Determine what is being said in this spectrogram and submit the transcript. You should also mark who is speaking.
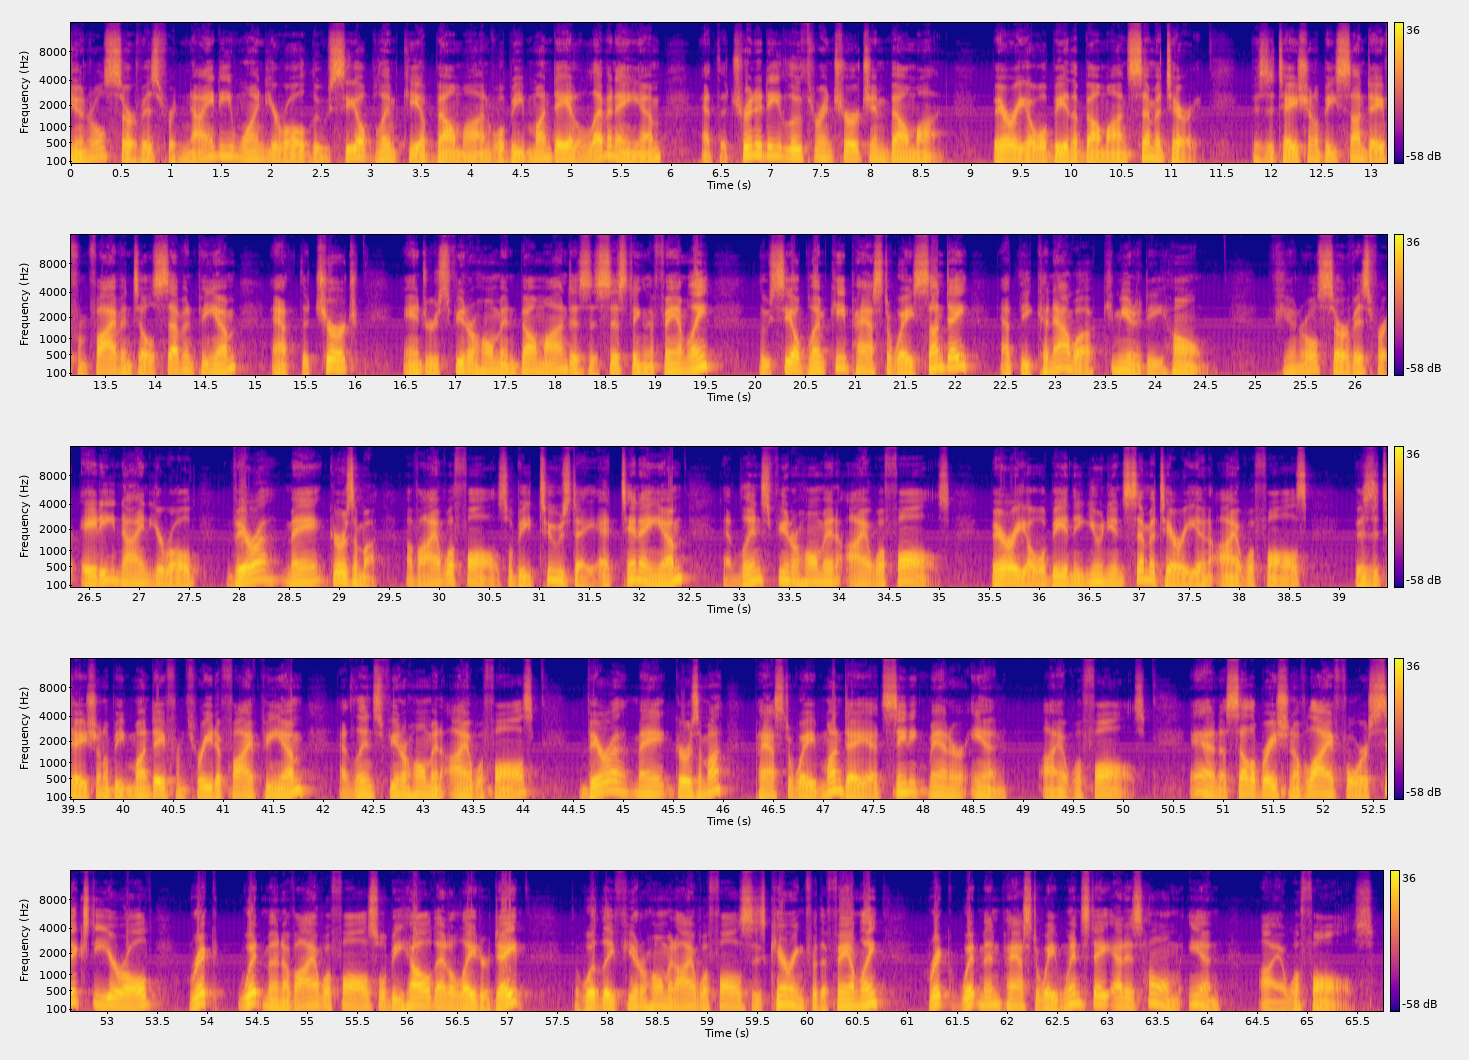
Speaker 1: Funeral service for 91 year old Lucille Blimke of Belmond will be Monday at 11 a.m. at the Trinity Lutheran Church in Belmond. Burial will be in the Belmond Cemetery. Visitation will be Sunday from 5 until 7 p.m. at the church. Andrews Funeral Home in Belmond is assisting the family. Lucille Blimke passed away Sunday at the Kanawha Community Home. Funeral service for 89 year old Vera May Gerzema of Iowa Falls will be Tuesday at 10 a.m. at Lynn's Funeral Home in Iowa Falls. Burial will be in the Union Cemetery in Iowa Falls. Visitation will be Monday from 3 to 5 p.m. at Lynn's Funeral Home in Iowa Falls. Vera May Gerzema passed away Monday at Scenic Manor in Iowa Falls. And a celebration of life for 60 year old Rick Whitman of Iowa Falls will be held at a later date. The Woodley Funeral Home in Iowa Falls is caring for the family. Rick Whitman passed away Wednesday at his home in Iowa Falls.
